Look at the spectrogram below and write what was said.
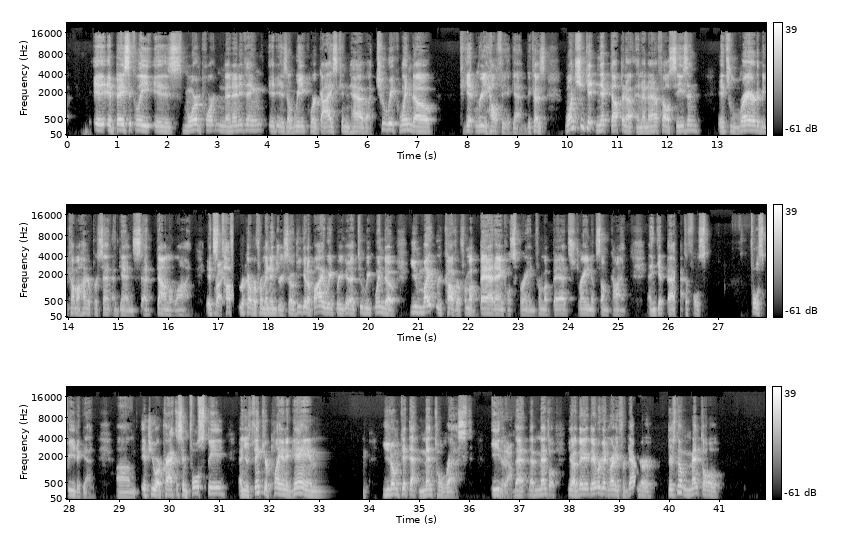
it, it, basically is more important than anything. It is a week where guys can have a two week window to get re healthy again. Because once you get nicked up in, a, in an NFL season, it's rare to become 100% again at, down the line it's right. tough to recover from an injury. So if you get a bye week where you get a two week window, you might recover from a bad ankle sprain, from a bad strain of some kind, and get back to full full speed again. Um, if you are practicing full speed and you think you're playing a game, you don't get that mental rest either. Yeah. That that mental, you know, they they were getting ready for Denver. There's no mental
